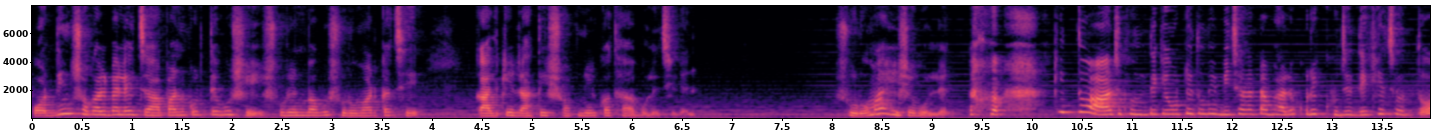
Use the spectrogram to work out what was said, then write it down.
পরদিন সকালবেলায় চা পান করতে বসে সুরেনবাবু সুরমার কাছে কালকে রাতের স্বপ্নের কথা বলেছিলেন। সুরমা হেসে বললেন, কিন্তু আজ ঘুম থেকে উঠে তুমি বিছানাটা ভালো করে খুঁজে দেখেছ তো?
